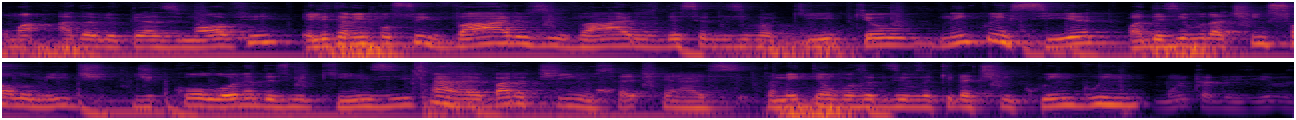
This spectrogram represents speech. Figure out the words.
uma AWP Asimov. Ele também possui vários e vários desse adesivo aqui, que eu nem conhecia. O adesivo da Team Solo Mid, de Colônia 2015. Ah, é baratinho, 7 reais. Também tem alguns adesivos aqui da Team Quinguin. Muitos adesivos,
